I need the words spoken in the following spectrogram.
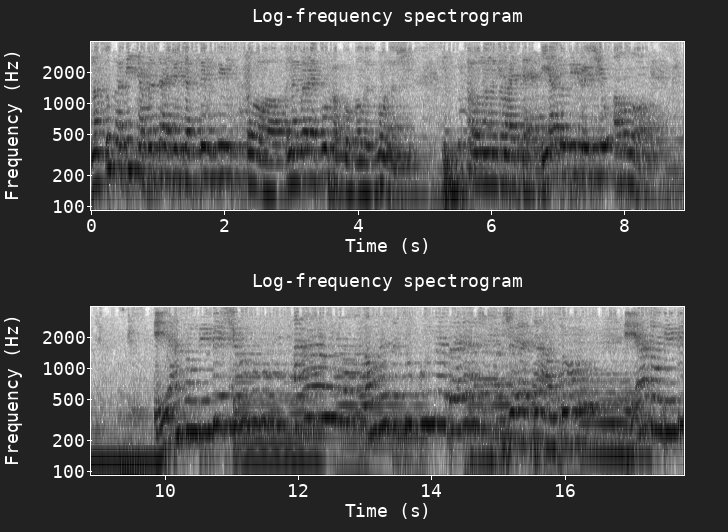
Наступна пісня присвячується всім тим, хто не бере слухавку, коли дзвониш. Вона називається Я тобі кричу, алло. Я тобі кричу, алло, але ти трубку не береш вже давно. Я тобі кричу.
